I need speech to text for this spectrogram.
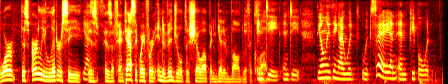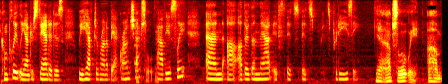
Or this early literacy Yes. is, is a fantastic way for an individual to show up and get involved with a club. Indeed, indeed. The only thing I would, would say, and, and people would completely understand it, is we have to run a background check, Absolutely. obviously. And uh, other than that, it's, it's, it's, it's pretty easy. Yeah, absolutely. Um,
